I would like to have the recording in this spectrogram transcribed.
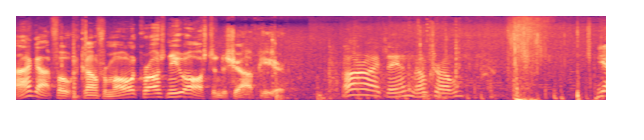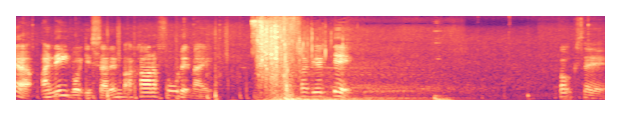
I got folks come from all across New Austin to shop here. All right then, no trouble. Yeah, I need what you're selling, but I can't afford it, mate. Don't be a dick. Fox there.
